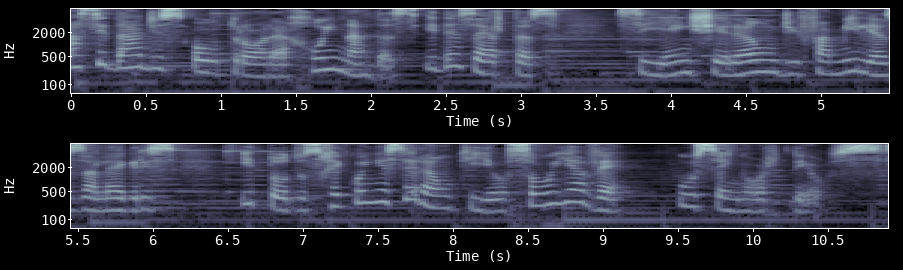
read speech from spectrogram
as cidades outrora ruinadas e desertas se encherão de famílias alegres e todos reconhecerão que eu sou Yahvé, o Senhor Deus.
